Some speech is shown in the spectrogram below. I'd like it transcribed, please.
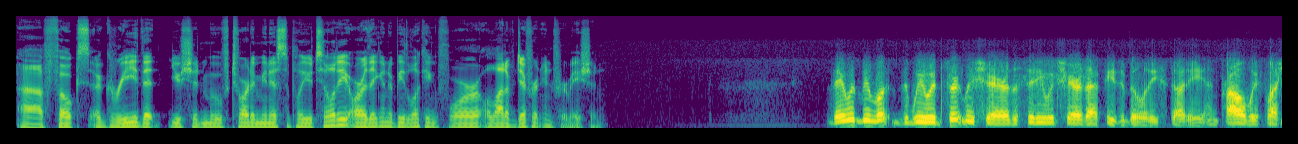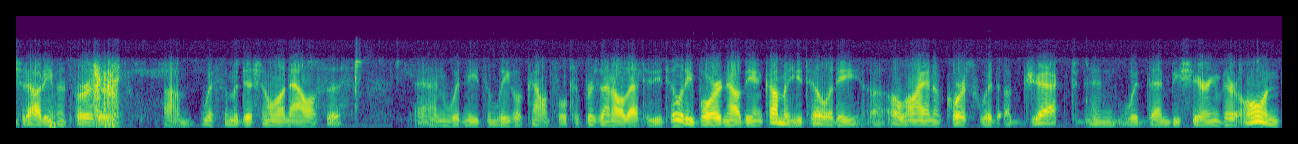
uh, folks agree that you should move toward a municipal utility, or are they going to be looking for a lot of different information? They would be. Lo- we would certainly share. The city would share that feasibility study and probably flesh it out even further um, with some additional analysis and would need some legal counsel to present all that to the utility board. Now, the incumbent utility, uh, Alliant, of course, would object and would then be sharing their own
